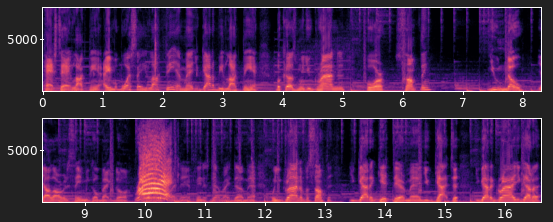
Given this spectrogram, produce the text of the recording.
Hashtag locked in. Hey, my boy say he locked in, man. You gotta be locked in because when you grinding for something, you know, y'all already seen me go back door. Right! Right there and finish that right there, man. When you grinding for something, you gotta get there, man. You got to, you gotta grind, you gotta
